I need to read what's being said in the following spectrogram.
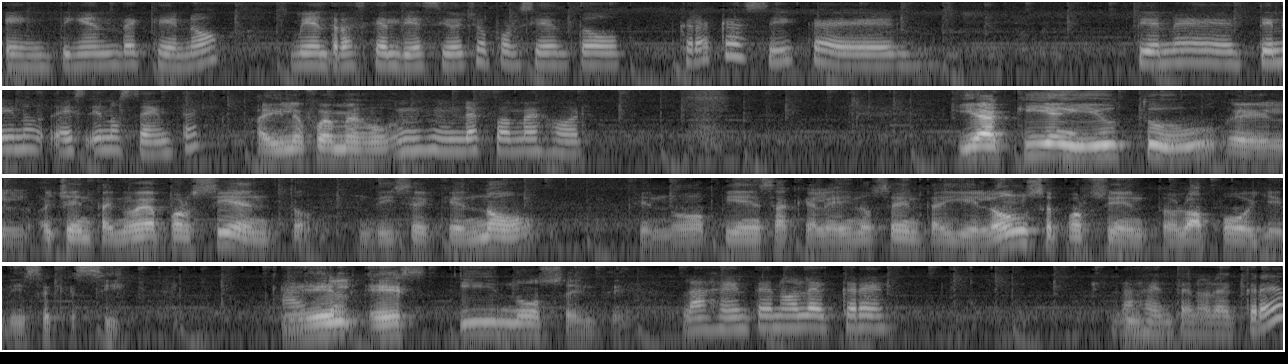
entiende que no, mientras que el 18% creo que sí, que él tiene, tiene es inocente. Ahí le fue mejor. le fue mejor. Y aquí en YouTube el 89% dice que no, que no piensa que él es inocente y el 11% lo apoya y dice que sí, que él es inocente. La gente no le cree. La gente no le cree.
